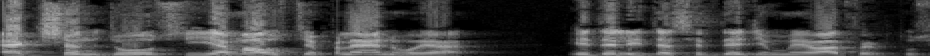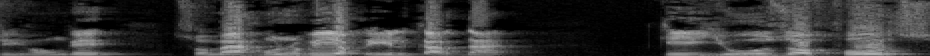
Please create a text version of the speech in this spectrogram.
ਐਕਸ਼ਨ ਜੋ ਸੀਐਮ ਹਾਊਸ 'ਚ ਪਲਾਨ ਹੋਇਆ, ਇਹਦੇ ਲਈ ਤਾਂ ਸਿੱਧੇ ਜ਼ਿੰਮੇਵਾਰ ਫਿਰ ਤੁਸੀਂ ਹੋਵੋਗੇ। ਸੋ ਮੈਂ ਹੁਣ ਵੀ ਅਪੀਲ ਕਰਦਾ ਕਿ ਯੂਜ਼ ਆਫ ਫੋਰਸ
